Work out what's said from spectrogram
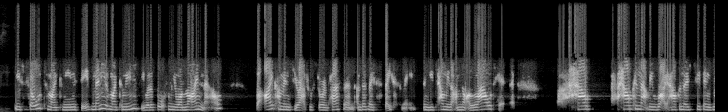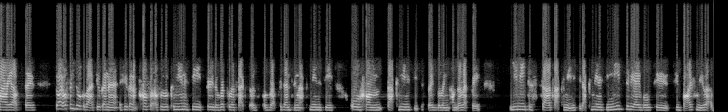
Mm-hmm. You've sold to my community. Many of my community would have bought from you online now. But I come into your actual store in person and there's no space for me, and you tell me that I'm not allowed here. How how can that be right? How can those two things marry up? So so I often talk about if you're gonna if you're gonna profit off of a community through the ripple effects of, of representing that community or from that community's disposable income directly, you need to serve that community. That community needs to be able to to buy from you at a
